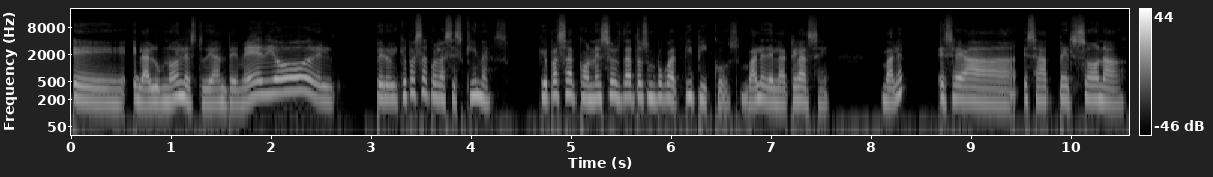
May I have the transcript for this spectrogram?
Eh, el alumno, el estudiante medio, el... pero ¿y qué pasa con las esquinas? ¿Qué pasa con esos datos un poco atípicos, ¿vale? De la clase, ¿vale? Esa, esa persona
